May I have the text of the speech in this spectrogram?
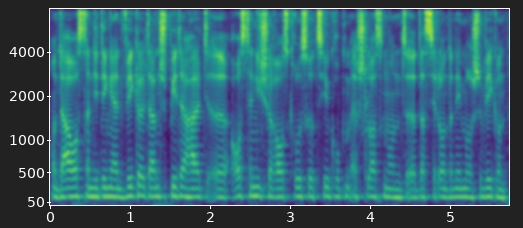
und daraus dann die Dinge entwickelt, dann später halt äh, aus der Nische raus größere Zielgruppen erschlossen und äh, das ist ja der unternehmerische Weg. Und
